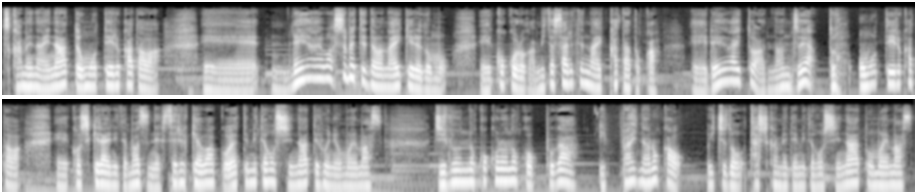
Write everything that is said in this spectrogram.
つかめないなって思っている方は、えー、恋愛は全てではないけれども、えー、心が満たされてない方とか、え、恋愛とは何ぞやと思っている方は、はえ公式 LINE にてまずね、セルフケアワークをやってみてほしいなっていうふうに思います。自分の心のコップがいっぱいなのかを一度確かめてみてほしいなと思います、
